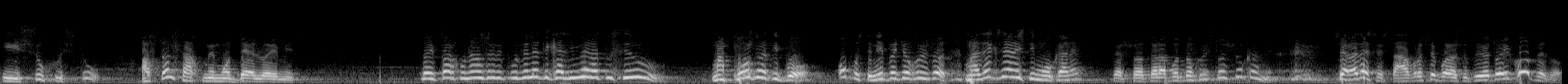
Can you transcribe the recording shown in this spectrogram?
Ιησού Χριστού. Αυτόν θα έχουμε μοντέλο εμείς. Εδώ υπάρχουν άνθρωποι που δεν λένε την καλημέρα του Θεού. Μα πως να την πω; Όπως την είπε και ο Χριστός. Μα δεν ξέρεις τι μου έκανε. Περισσότερα από τον Χριστό σου έκανε. Σε ένα δεν σε σταύρωσε μπορεί να σου πήρε το οικόπεδο.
